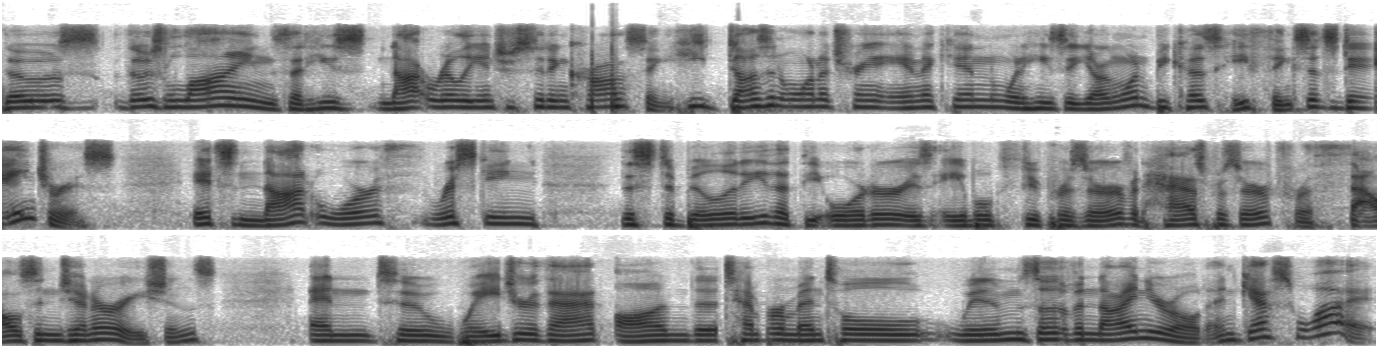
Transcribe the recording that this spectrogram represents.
those those lines that he's not really interested in crossing. He doesn't want to train Anakin when he's a young one because he thinks it's dangerous. It's not worth risking the stability that the order is able to preserve and has preserved for a thousand generations and to wager that on the temperamental whims of a nine-year-old. And guess what?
